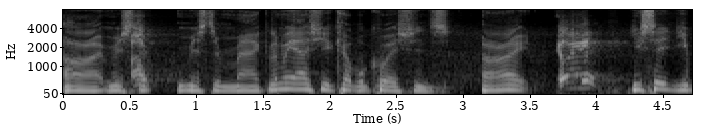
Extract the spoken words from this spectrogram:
All right, Mr. Mr. Mac. Let me ask you a couple questions. All right. Go ahead. You said you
